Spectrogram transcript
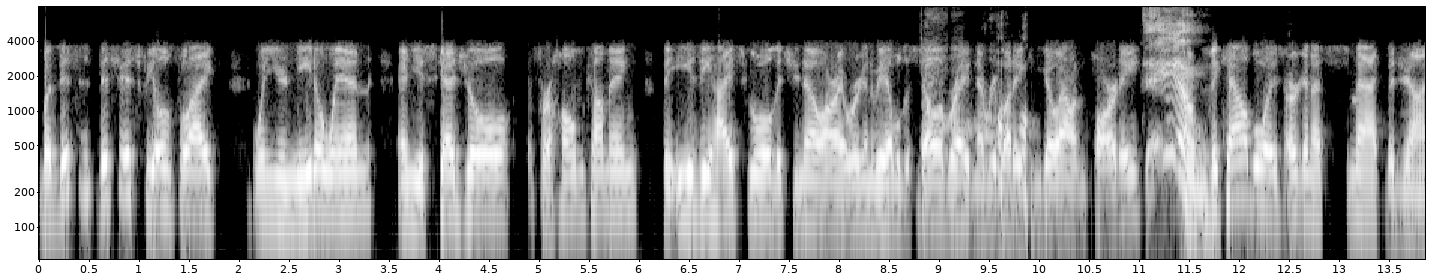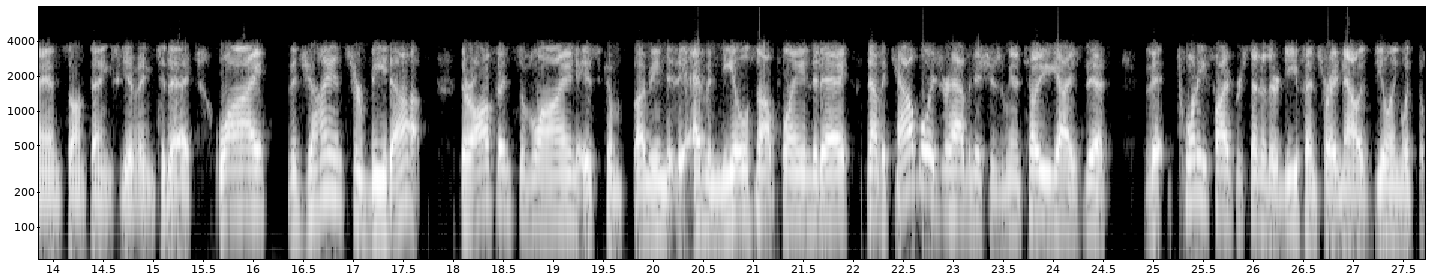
But this is this just feels like when you need a win and you schedule for homecoming the easy high school that you know, all right, we're going to be able to celebrate and everybody can go out and party. Damn. The Cowboys are going to smack the Giants on Thanksgiving today. Why? The Giants are beat up. Their offensive line is, I mean, Evan Neal's not playing today. Now, the Cowboys are having issues. I'm going to tell you guys this that 25% of their defense right now is dealing with the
